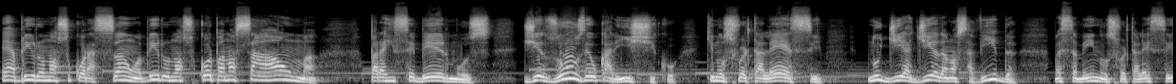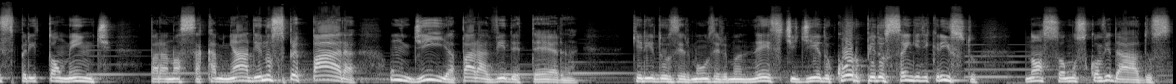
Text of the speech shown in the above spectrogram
É abrir o nosso coração, abrir o nosso corpo, a nossa alma, para recebermos Jesus Eucarístico, que nos fortalece no dia a dia da nossa vida, mas também nos fortalece espiritualmente para a nossa caminhada e nos prepara um dia para a vida eterna. Queridos irmãos e irmãs, neste dia do corpo e do sangue de Cristo, nós somos convidados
